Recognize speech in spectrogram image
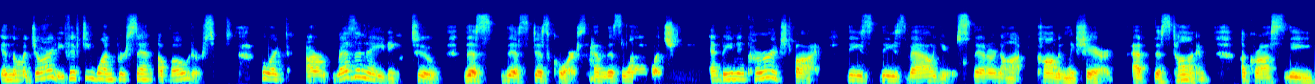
in the majority, 51% of voters who are, are resonating to this, this discourse and this language and being encouraged by these, these values that are not commonly shared at this time across the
